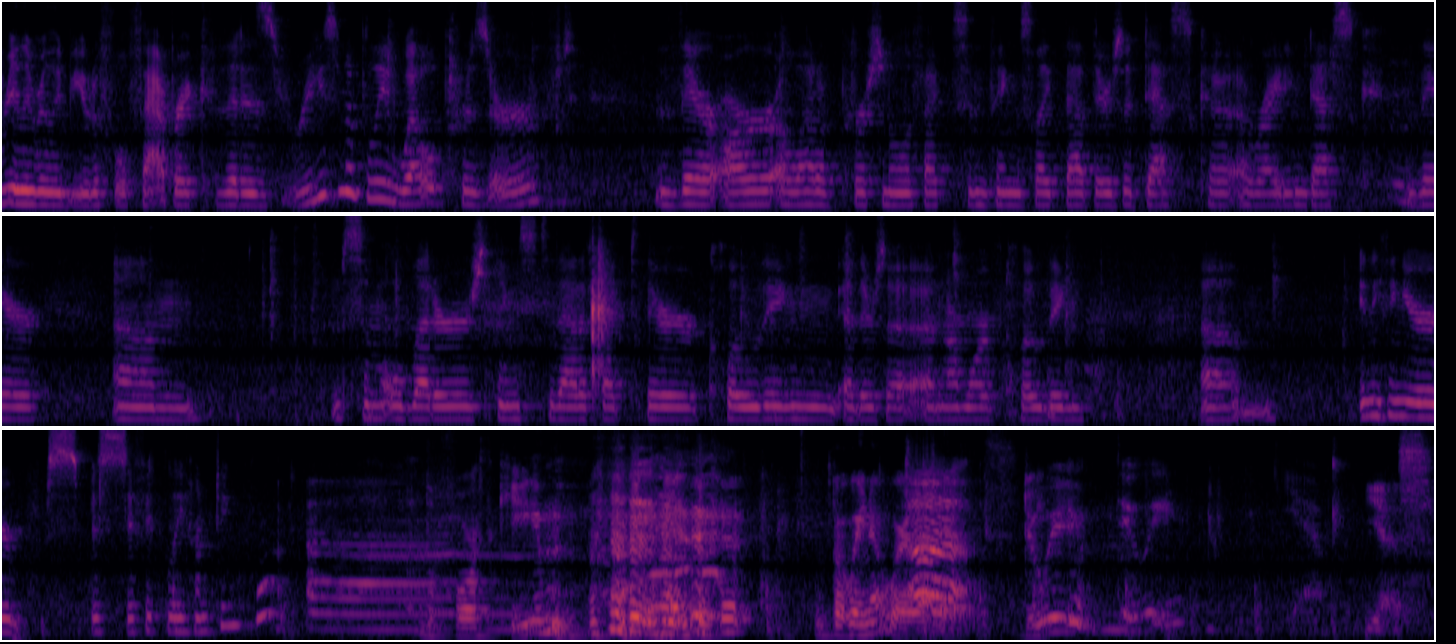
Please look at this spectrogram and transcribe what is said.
really, really beautiful fabric that is reasonably well preserved. There are a lot of personal effects and things like that. There's a desk, a, a writing desk there. Um, some old letters, things to that effect. Their clothing, uh, there's a, an armoire of clothing. Um, anything you're specifically hunting for? Uh, The fourth key. but we know where Uh, that is. Do we? Do we? Yeah. Yes.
